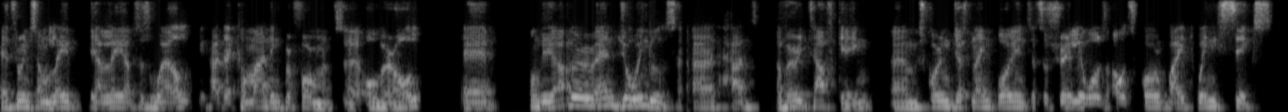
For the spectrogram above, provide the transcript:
and threw in some lay, uh, layups as well. He had a commanding performance uh, overall. Uh, on the other end, Joe Ingles uh, had a very tough game, um, scoring just nine points as Australia was outscored by 26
